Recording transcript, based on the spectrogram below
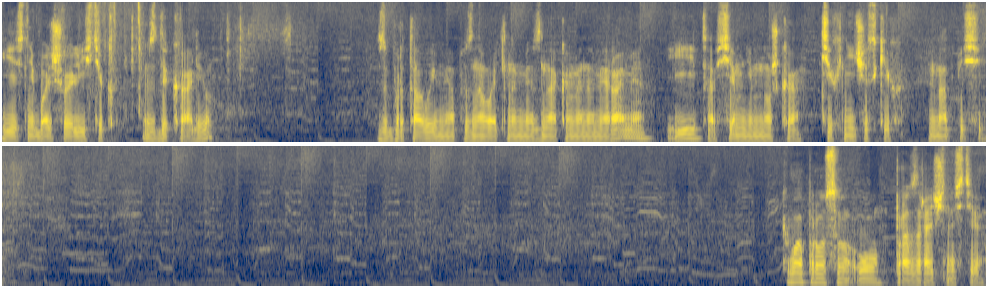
есть небольшой листик с декалью, с бортовыми опознавательными знаками номерами и совсем немножко технических надписей. К вопросу о прозрачности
